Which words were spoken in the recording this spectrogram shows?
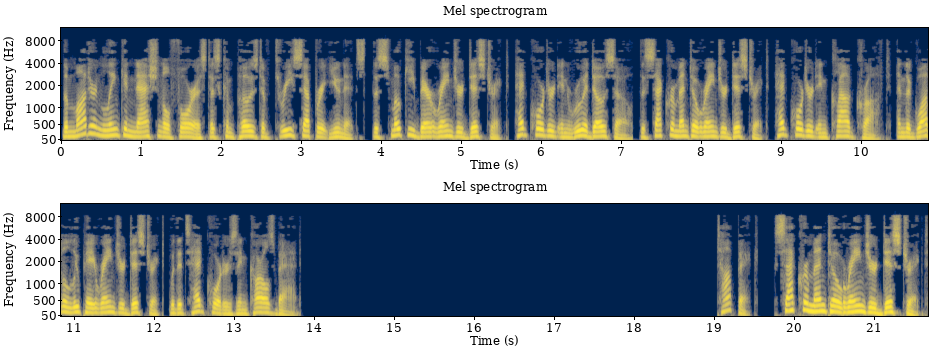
The modern Lincoln National Forest is composed of three separate units, the Smokey Bear Ranger District, headquartered in Ruidoso, the Sacramento Ranger District, headquartered in Cloudcroft, and the Guadalupe Ranger District, with its headquarters in Carlsbad. Sacramento Ranger District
